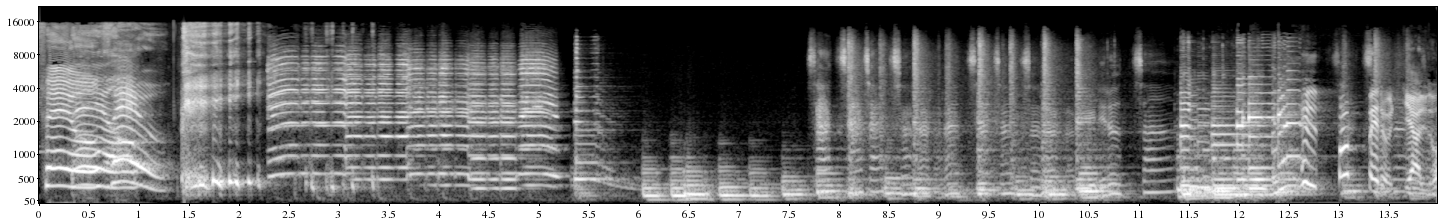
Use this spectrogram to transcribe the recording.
Feo. El Paperollalo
